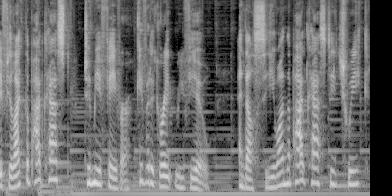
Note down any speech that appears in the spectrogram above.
If you like the podcast, do me a favor, give it a great review and I'll see you on the podcast each week.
